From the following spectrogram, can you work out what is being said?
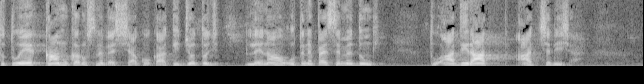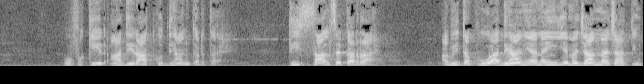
तो तू एक काम कर उसने वैश्या को कहा कि जो तुझ लेना हो उतने पैसे में दूँगी। तू आधी रात आज चली जा। वो फकीर आधी रात को ध्यान करता है। तीस साल से कर रहा है। अभी तक हुआ ध्यान या नहीं, ये मैं जानना चाहती हूँ।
